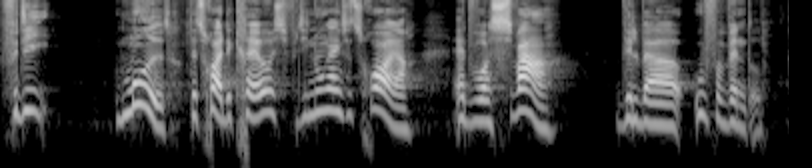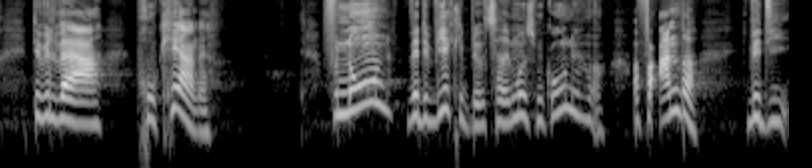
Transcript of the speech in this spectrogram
Fordi modet, det tror jeg, det kræves. Fordi nogle gange så tror jeg, at vores svar vil være uforventet. Det vil være provokerende. For nogen vil det virkelig blive taget imod som gode nyheder, og for andre vil de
